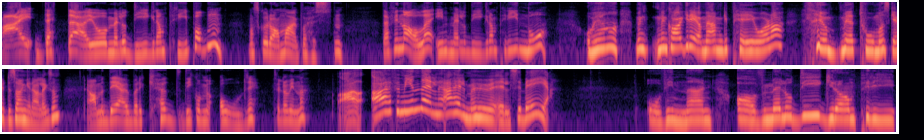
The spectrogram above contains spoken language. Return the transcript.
Nei, dette er jo Melodi Grand Prix-podden. Maskorama er jo på høsten. Det er finale i Melodi Grand Prix nå. Å ja, men, men hva er greia med MGP i år, da? Det er jo med to maskerte sangere, liksom. Ja, men det er jo bare kødd. De kommer jo aldri til å vinne. Jeg, jeg, for min del, jeg holder med hun Elsie Bay, jeg. Og vinneren av Melodi Grand Prix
